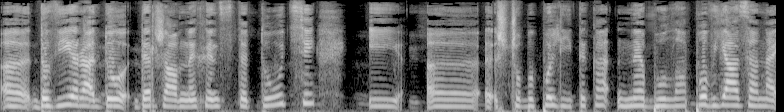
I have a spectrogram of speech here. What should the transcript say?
е, довіра до державних інституцій. І е, щоб політика не була пов'язана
